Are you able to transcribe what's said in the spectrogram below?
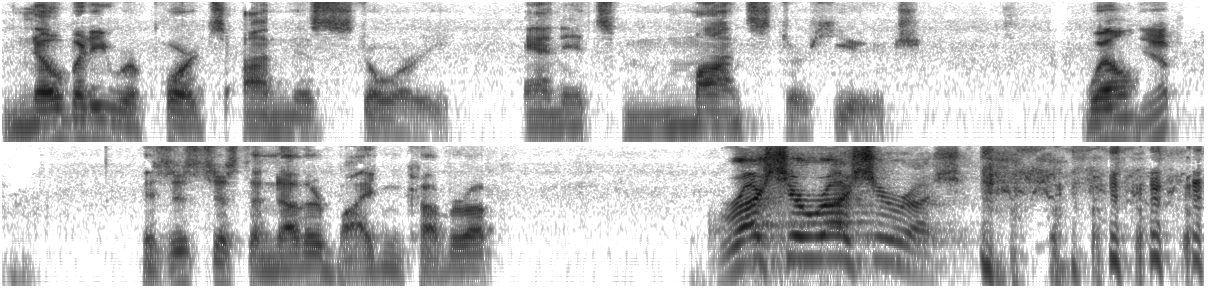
Nobody reports on this story, and it's monster huge. Well, Yep. is this just another Biden cover-up? Russia, Russia, Russia.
